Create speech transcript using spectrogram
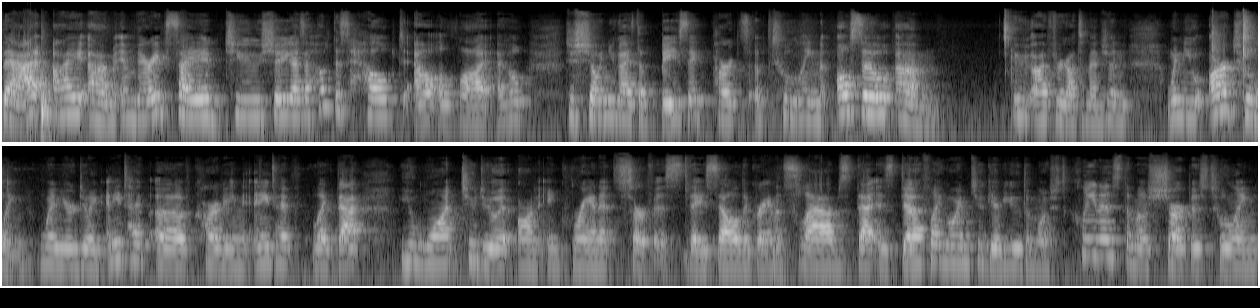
that. I um, am very excited to show you guys. I hope this helped out a lot. I hope just showing you guys the basic parts of tooling. Also, um, I forgot to mention, when you are tooling, when you're doing any type of carving, any type like that, you want to do it on a granite surface. They sell the granite slabs. That is definitely going to give you the most cleanest, the most sharpest tooling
